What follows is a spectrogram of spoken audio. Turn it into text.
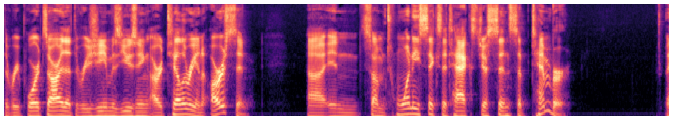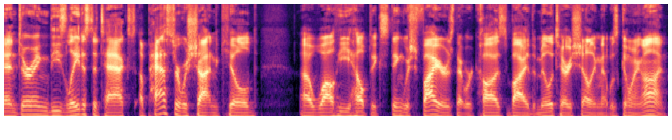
The reports are that the regime is using artillery and arson uh, in some 26 attacks just since September and during these latest attacks, a pastor was shot and killed uh, while he helped extinguish fires that were caused by the military shelling that was going on.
